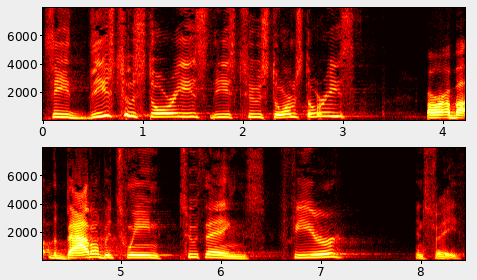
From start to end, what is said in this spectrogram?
See, these two stories, these two storm stories, are about the battle between two things fear and faith.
